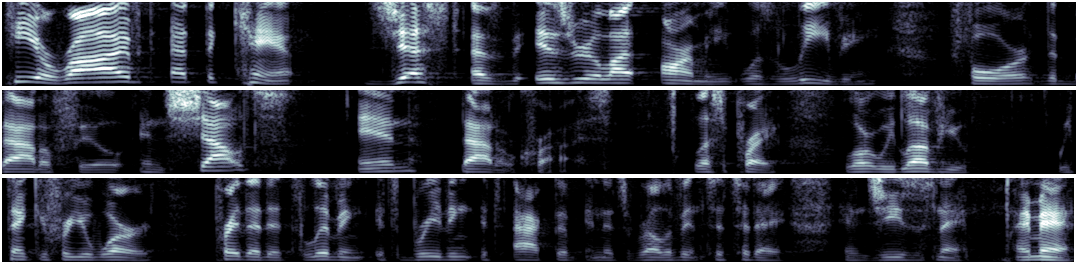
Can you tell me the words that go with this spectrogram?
He arrived at the camp just as the Israelite army was leaving for the battlefield in shouts and battle cries. Let's pray. Lord, we love you. We thank you for your word. Pray that it's living, it's breathing, it's active, and it's relevant to today. In Jesus' name, amen.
